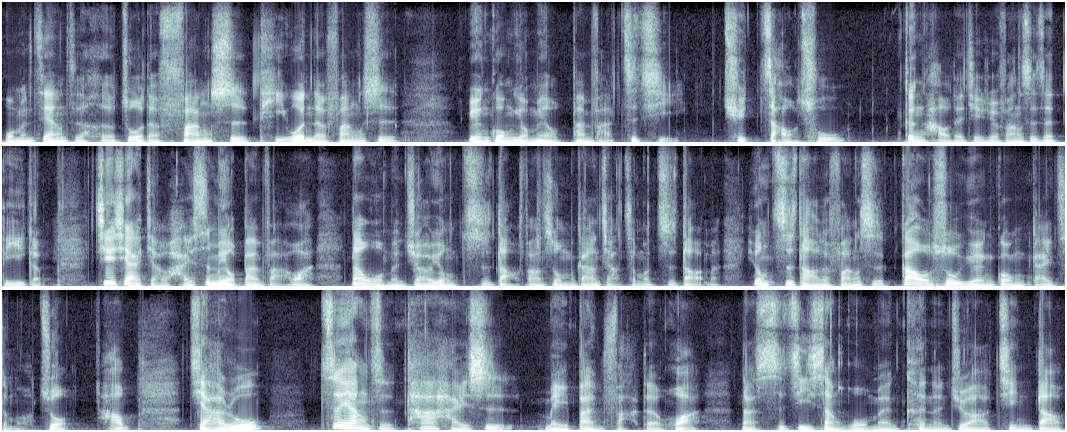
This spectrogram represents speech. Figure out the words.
我们这样子合作的方式、提问的方式，员工有没有办法自己去找出更好的解决方式？这第一个。接下来，假如还是没有办法的话，那我们就要用指导方式。我们刚刚讲怎么指导嘛？用指导的方式告诉员工该怎么做。好，假如这样子他还是没办法的话。那实际上，我们可能就要进到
